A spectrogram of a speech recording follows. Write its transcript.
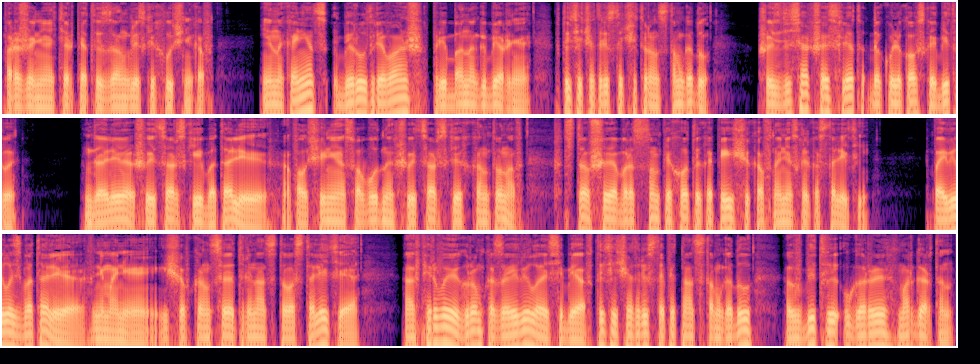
поражение терпят из-за английских лучников, и, наконец, берут реванш при Банногберне в 1314 году, 66 лет до Куликовской битвы. Далее швейцарские баталии, ополчение свободных швейцарских кантонов, ставшие образцом пехоты копейщиков на несколько столетий. Появилась баталия, внимание, еще в конце 13 столетия, а впервые громко заявила о себе в 1315 году в битве у горы Маргартен,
